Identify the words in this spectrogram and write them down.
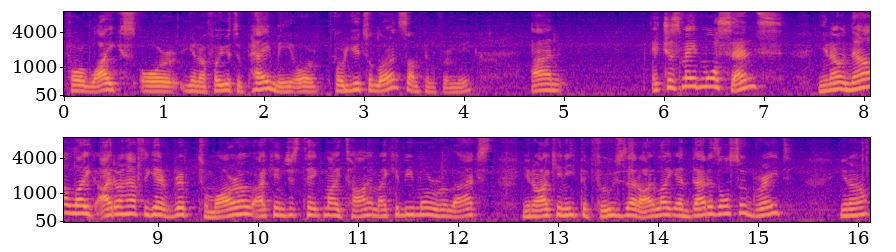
for likes or you know for you to pay me or for you to learn something from me. And it just made more sense. You know, now like I don't have to get ripped tomorrow. I can just take my time. I can be more relaxed. You know, I can eat the foods that I like and that is also great. You know?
